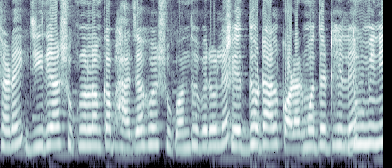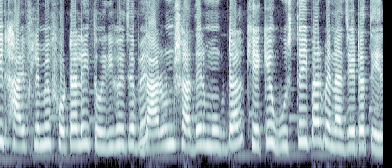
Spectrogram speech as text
ছাড়াই। জিরে আর শুকনো লঙ্কা ভাজা হয়ে সুগন্ধ বেরোলে সেদ্ধ ডাল কড়ার মধ্যে ঢেলে দু মিনিট হাই ফ্লেমে ফোটালেই তৈরি হয়ে যাবে। দারুণ স্বাদের মুগ ডাল। খেয়ে কেউ বুঝতেই পারবে না যে এটা তেল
